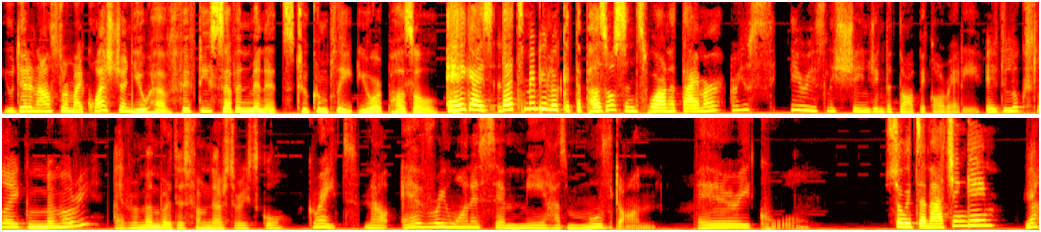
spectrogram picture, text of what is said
You didn't answer my question. You have 57 minutes to complete your puzzle. Hey guys, let's maybe look at the puzzle since we're on a timer. Are you seriously changing the topic already? It looks like memory. I remember this from nursery school. Great. Now everyone except me has moved on. Very cool. So it's a matching game? Yeah.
